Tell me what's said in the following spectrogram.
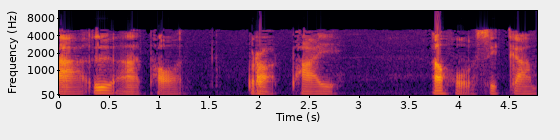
ตาเอื้ออาทร ปลอดภัย อโหสิกรรม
